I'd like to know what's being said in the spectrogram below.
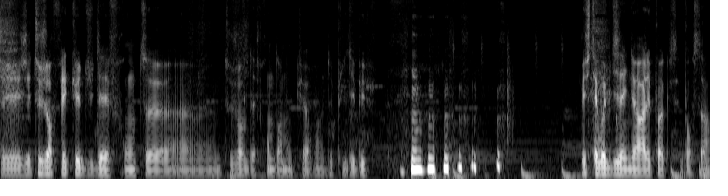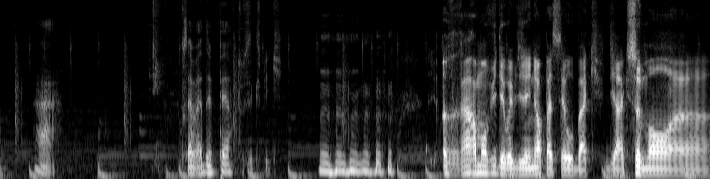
J'ai j'ai toujours fait que du dev front, euh, toujours le dev front dans mon cœur euh, depuis le début. Mais j'étais web designer à l'époque, c'est pour ça. ah. Ça va de pair. Tout s'explique. Rarement vu des web designers passer au bac directement. euh,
